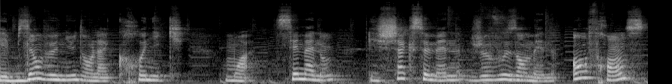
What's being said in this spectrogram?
et bienvenue dans la chronique. Moi, c'est Manon et chaque semaine, je vous emmène en France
